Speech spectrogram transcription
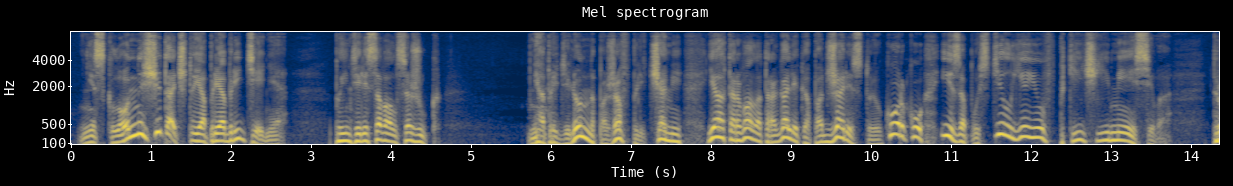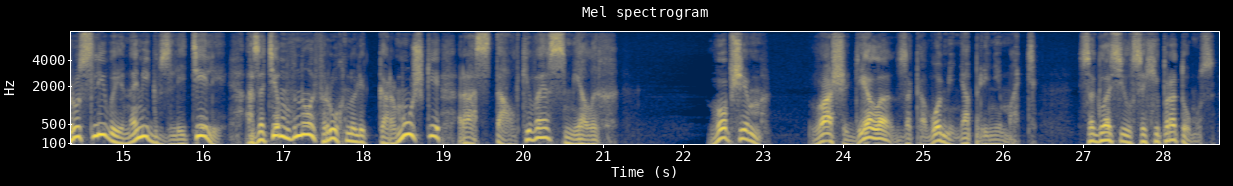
не склонны считать, что я приобретение?» — поинтересовался жук. Неопределенно пожав плечами, я оторвал от рогалика поджаристую корку и запустил ею в птичье месиво. Трусливые на миг взлетели, а затем вновь рухнули к кормушке, расталкивая смелых. «В общем, ваше дело, за кого меня принимать», — согласился Хипротомус.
